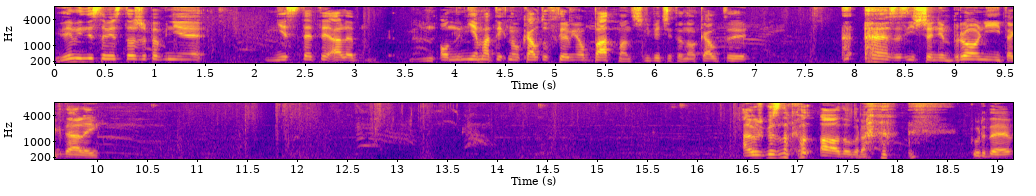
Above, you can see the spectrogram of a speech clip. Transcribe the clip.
Jedynym minusem jest to, że pewnie niestety, ale on nie ma tych knockoutów, które miał Batman, czyli wiecie, te knockouty ze zniszczeniem broni i tak dalej. A już go znokaut... O, dobra. Kurde,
